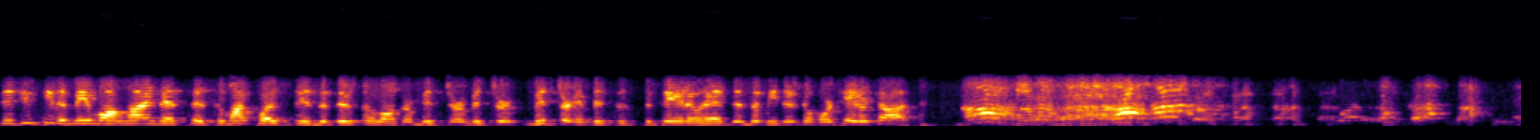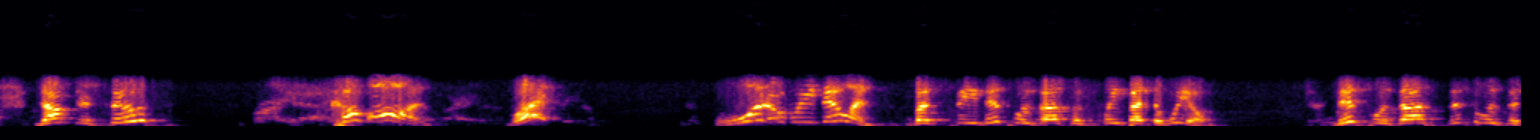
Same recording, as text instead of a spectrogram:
Did you see the meme online that said? So my question is, if there's no longer Mr. and Mr. Mr. and Mrs. Potato Head, does that mean there's no more tater tots? Dr. Seuss? Come on. What? What are we doing? But see, this was us asleep at the wheel. This was us. This was the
